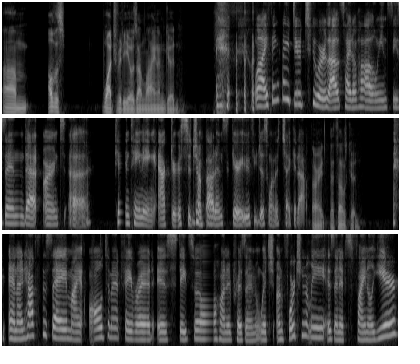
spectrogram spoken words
Um, I'll just watch videos online. I'm good. well, I think they do tours outside of Halloween season that aren't uh, containing actors to jump out and scare you if you just want to check it out. All right, that sounds good. And I'd have to say my ultimate favorite is Statesville Haunted Prison, which unfortunately is in its final year.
